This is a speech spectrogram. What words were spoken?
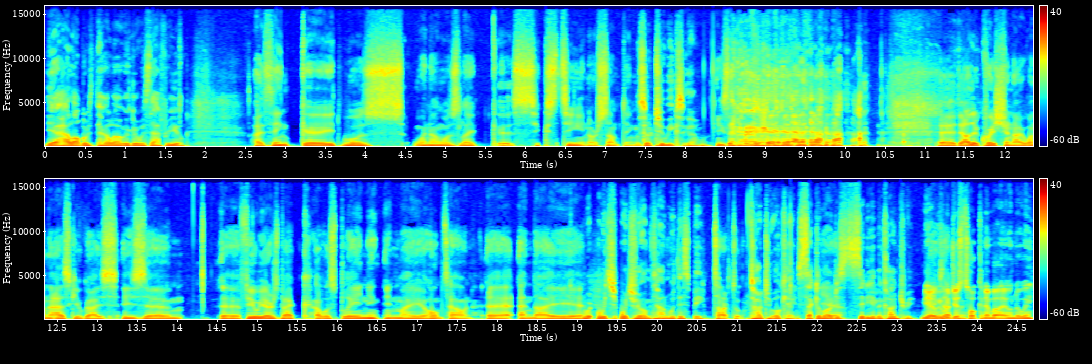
yeah. How long was how long ago was that for you? I think uh, it was when I was like uh, 16 or something. So two weeks ago. Exactly. uh, the other question I want to ask you guys is um, a few years back I was playing in my hometown uh, and I uh, Wh- which which hometown would this be? Tartu. Tartu. Okay, second Yeah. largest city in the country. Yeah, we were just talking about it on the way.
